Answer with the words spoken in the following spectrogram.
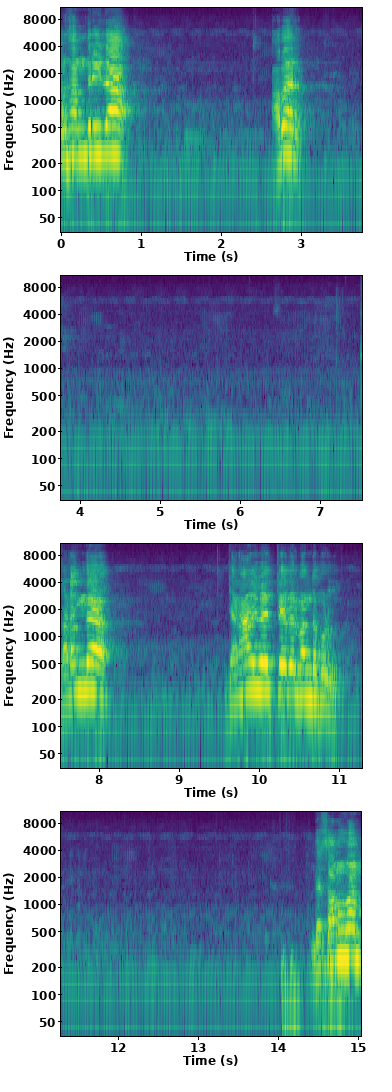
அல்ஹம்துலில்லா அவர் கடந்த ஜனாதிபதி தேர்தல் வந்த பொழுது இந்த சமூகம்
